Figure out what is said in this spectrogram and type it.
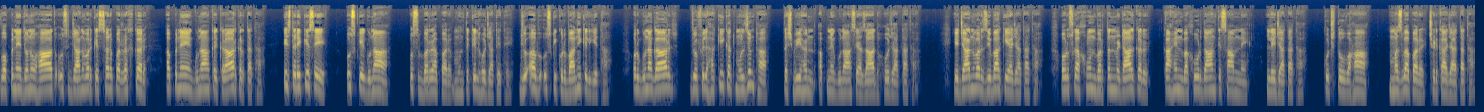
وہ اپنے دونوں ہاتھ اس جانور کے سر پر رکھ کر اپنے گناہ کا اقرار کرتا تھا۔ اس طریقے سے اس کے گناہ اس برہ پر منتقل ہو جاتے تھے، جو اب اس کی قربانی کے لیے تھا۔ اور گناہ گار جو فی الحقیقت ملزم تھا تشبیہن اپنے گناہ سے آزاد ہو جاتا تھا۔ یہ جانور ذبح کیا جاتا تھا اور اس کا خون برتن میں ڈال کر کاہن بخوردان کے سامنے لے جاتا تھا۔ کچھ تو وہاں مذبح پر چھڑکا جاتا تھا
